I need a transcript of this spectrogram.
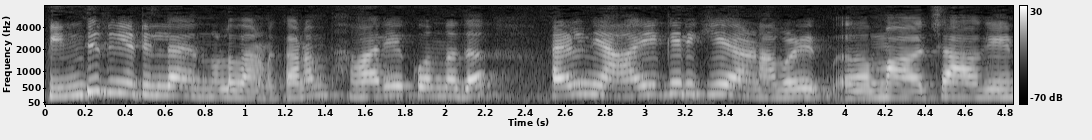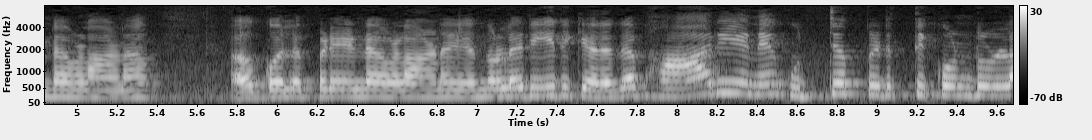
പിന്തിരിഞ്ഞിട്ടില്ല എന്നുള്ളതാണ്. കാരണം ഭാര്യ കൊന്നത് അയാൾ ന്യായീകരിക്കുകയാണ്. അവൾ ചാകേണ്ടവളാണ്. കൊലപ്പെടേണ്ടവളാണ് എന്നുള്ള രീതിക്ക് അതായത് ഭാര്യനെ കുറ്റപ്പെടുത്തിക്കൊണ്ടുള്ള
